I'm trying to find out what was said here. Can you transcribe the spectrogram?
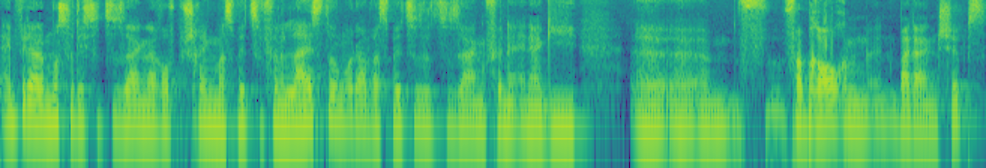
entweder musst du dich sozusagen darauf beschränken, was willst du für eine Leistung oder was willst du sozusagen für eine Energie äh, ähm, verbrauchen bei deinen Chips.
